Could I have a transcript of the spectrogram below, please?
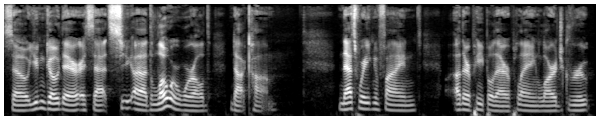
So you can go there. It's at uh, thelowerworld.com. That's where you can find other people that are playing large group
